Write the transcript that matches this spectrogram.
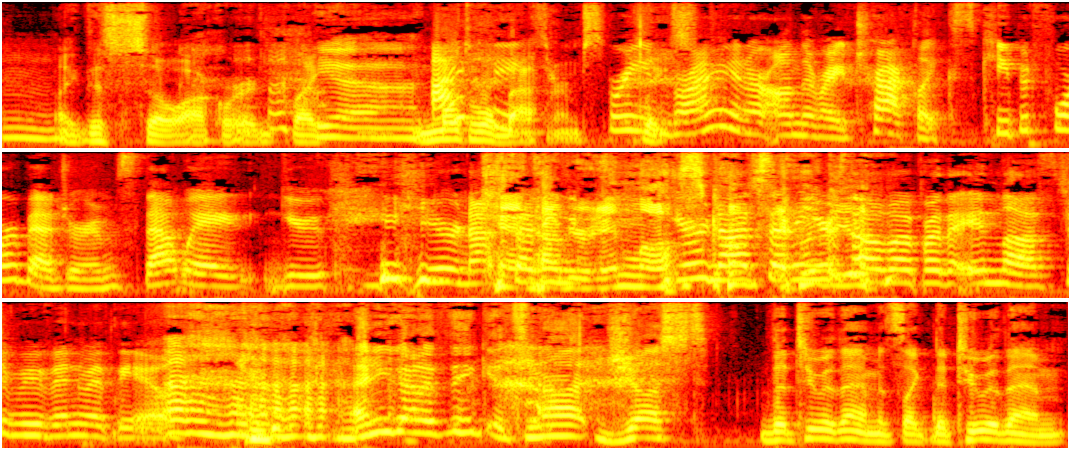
Hmm. like this is so awkward. Like Yeah. multiple I think bathrooms. Brie and. Bryan are on the right track. Like, keep it four bedrooms. That way, you you're not Can't setting have your in-laws You're not setting with you. yourself up for the in-laws to move in with you. And you got to think it's not just the two of them. It's like the two of them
